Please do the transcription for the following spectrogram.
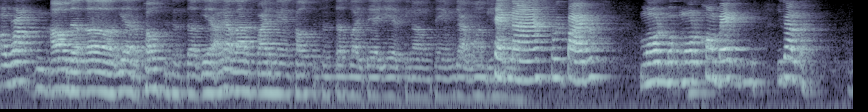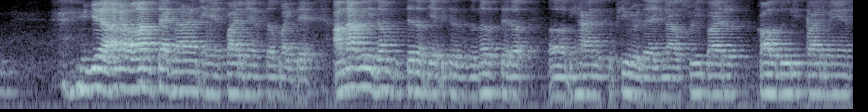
around. All the uh yeah the posters and stuff. Yeah, I got a lot of Spider Man posters and stuff like that. Yes, you know what I'm saying. We got one behind. Tech N9ne, Street Fighters, Mortal, Mortal Kombat. You got yeah, I got a lot of Tech N9ne and Spider Man stuff like that. I'm not really done with the setup yet because there's another setup uh, behind this computer that you know Street Fighter, Call of Duty, Spider Man,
